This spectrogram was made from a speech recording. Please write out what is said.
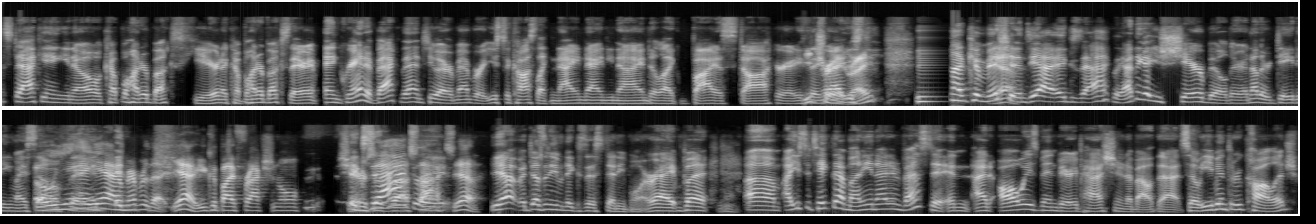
stacking, you know, a couple hundred bucks here and a couple hundred bucks there. And granted, back then too, I remember it used to cost like nine ninety nine to like buy a stock or anything. You trade, right? right? commissions, yeah. yeah. exactly. I think I used ShareBuilder, another dating myself. Oh yeah, thing. yeah, I remember that. Yeah, you could buy fractional shares exactly. of uh, stocks. Yeah, yeah, it doesn't even exist anymore, right? But yeah. um, I used to take that money and I'd invest it, and I'd always been very passionate about that. So even through college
